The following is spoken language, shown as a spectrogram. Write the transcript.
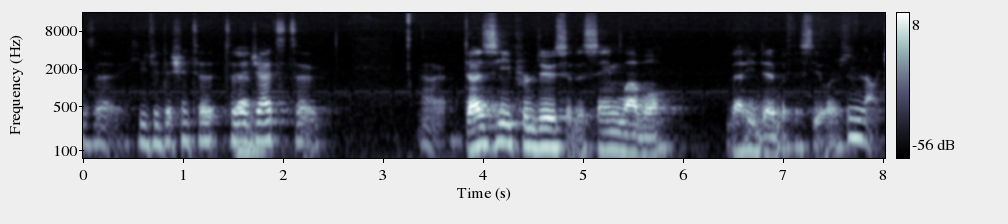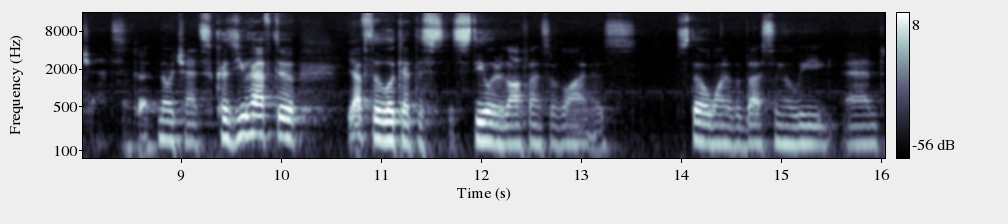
is a huge addition to, to Yeah. the Jets. To Does he produce at the same level that he did with the Steelers? no chance, Okay. no chance, because you have to you have to look at the Steelers' offensive line as still one of the best in the league, and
